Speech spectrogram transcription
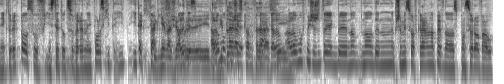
niektórych posłów, Instytut Suwerennej Polski i, i tak i tak. Zbigniewa Ziobry jest, i dla Wiplera z Konfederacji. Tak, ale, ale umówmy się, że to jakby no, no, ten Przemysław Kral na pewno sponsorował,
